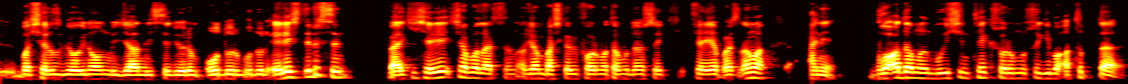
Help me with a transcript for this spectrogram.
e, başarılı bir oyun olmayacağını hissediyorum. Odur budur eleştirirsin. Belki şeyi çabalarsın. Hocam başka bir formata mı dönsek şey yaparsın ama hani bu adamın bu işin tek sorumlusu gibi atıp da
